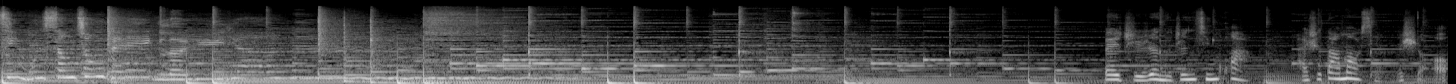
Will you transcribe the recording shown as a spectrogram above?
亲吻心中的泪人被指认的真心话还是大冒险的时候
